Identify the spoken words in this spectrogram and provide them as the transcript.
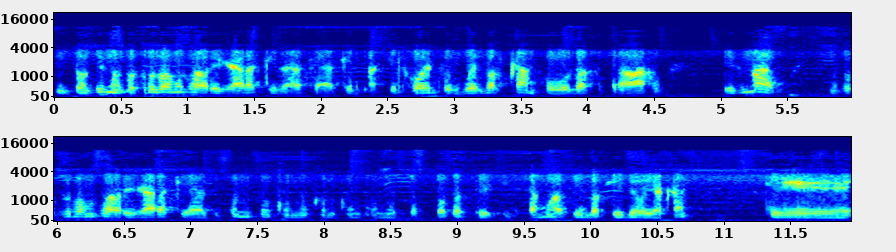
Entonces nosotros vamos a agregar a que, a, que- a que, a que el joven pues vuelva al campo, vuelva a su trabajo. Es más, nosotros vamos a agregar a que así con, con, con, con- con- con nuestras cosas que, que estamos haciendo aquí de Boyacá, que eh,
